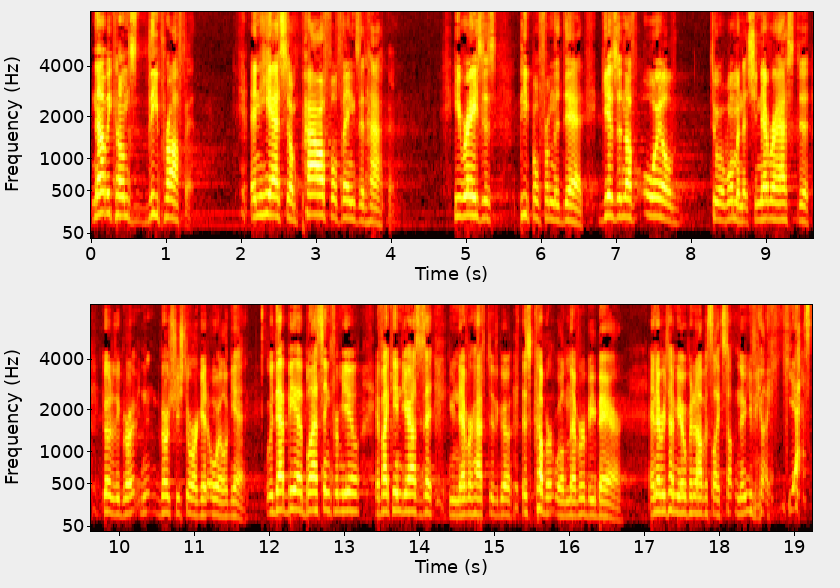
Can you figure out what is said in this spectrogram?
now becomes the prophet. And he has some powerful things that happen. He raises people from the dead, gives enough oil to a woman that she never has to go to the gro- grocery store or get oil again. Would that be a blessing from you? If I came to your house and said, You never have to go, this cupboard will never be bare. And every time you open it up, it's like something new, you'd be like, Yes,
